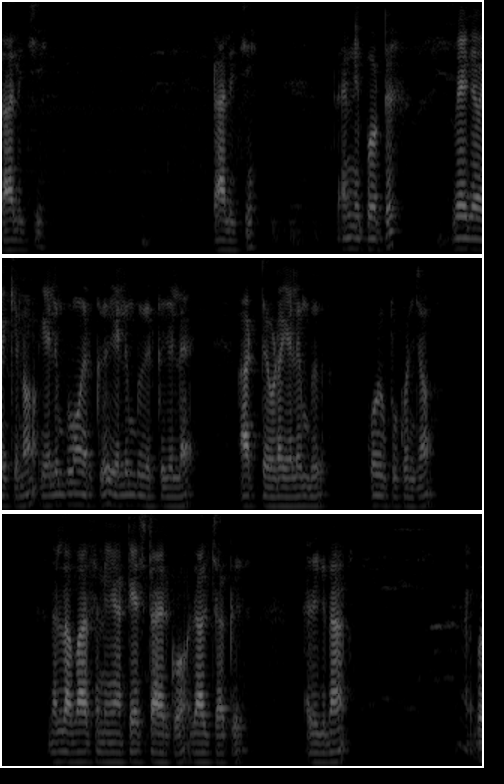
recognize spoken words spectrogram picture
தாளித்து தாளித்து தண்ணி போட்டு வேக வைக்கணும். எலும்பும் இருக்குது எலும்பு இருக்குது இதில். ஆட்டோட எலும்பு கொழுப்பு கொஞ்சம். நல்லா வாசனையாக டேஸ்ட்டாக இருக்கும் தால்ச்சாக்கு. அதுக்கு தான் இப்போ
